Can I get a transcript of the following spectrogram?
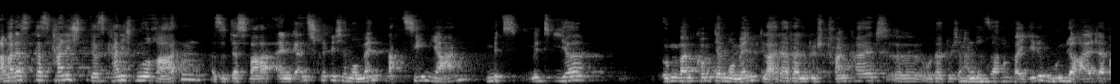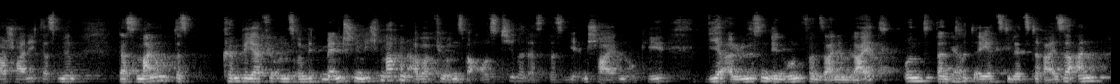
aber das, das, kann ich, das kann ich nur raten. Also das war ein ganz schrecklicher Moment nach zehn Jahren mit, mit ihr. Irgendwann kommt der Moment, leider dann durch Krankheit äh, oder durch andere mhm. Sachen, bei jedem Hundehalter wahrscheinlich, dass man, dass man das können wir ja für unsere Mitmenschen nicht machen, aber für unsere Haustiere, dass, dass wir entscheiden, okay, wir erlösen den Hund von seinem Leid und dann ja. tritt er jetzt die letzte Reise an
